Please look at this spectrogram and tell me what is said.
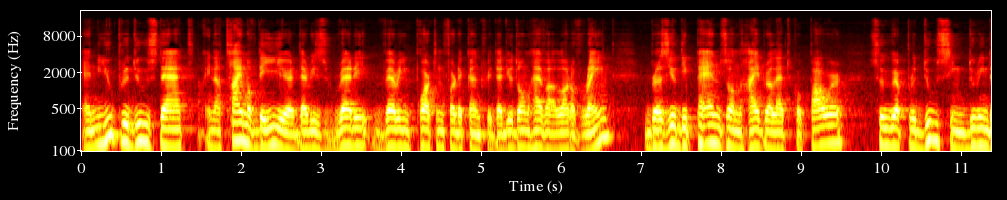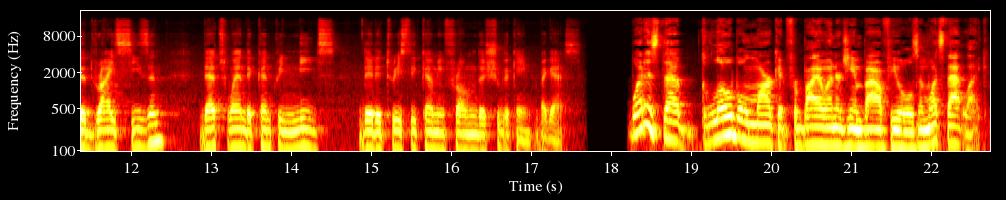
And you produce that in a time of the year that is very, very important for the country, that you don't have a lot of rain. Brazil depends on hydroelectric power, so you are producing during the dry season. That's when the country needs the electricity coming from the sugarcane bagasse. What is the global market for bioenergy and biofuels, and what's that like?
